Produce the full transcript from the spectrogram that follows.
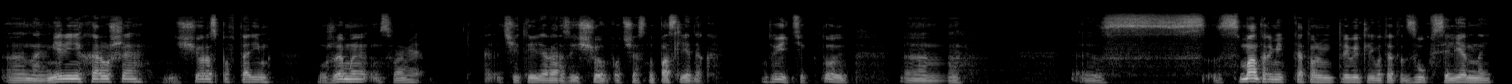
э, намерение хорошее. Еще раз повторим. Уже мы с вами четыре раза еще. Вот сейчас напоследок. Вот видите, кто э, с, с мантрами, к которым привыкли, вот этот звук Вселенной,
